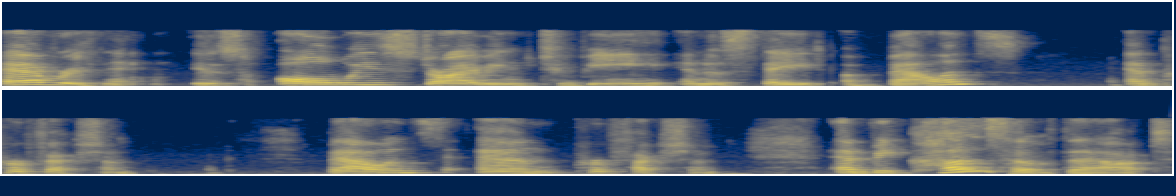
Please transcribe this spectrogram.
everything is always striving to be in a state of balance and perfection. Balance and perfection. And because of that,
